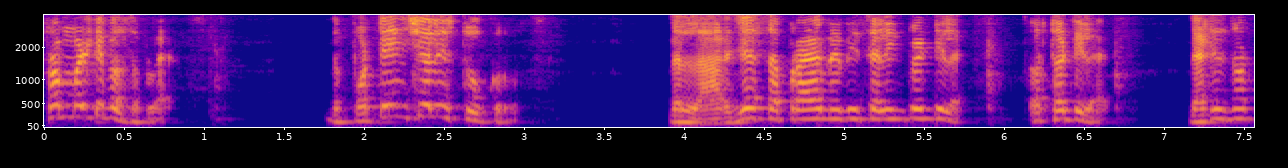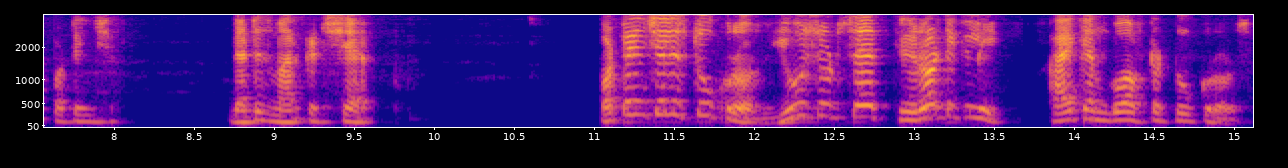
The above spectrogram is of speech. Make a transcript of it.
from multiple suppliers. The potential is 2 crores the largest supplier may be selling 20 lakhs or 30 lakhs that is not potential. That is market share. Potential is 2 crores. You should say theoretically, I can go after 2 crores.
